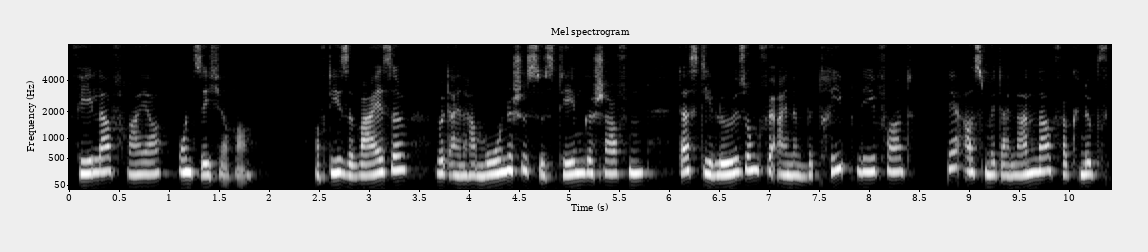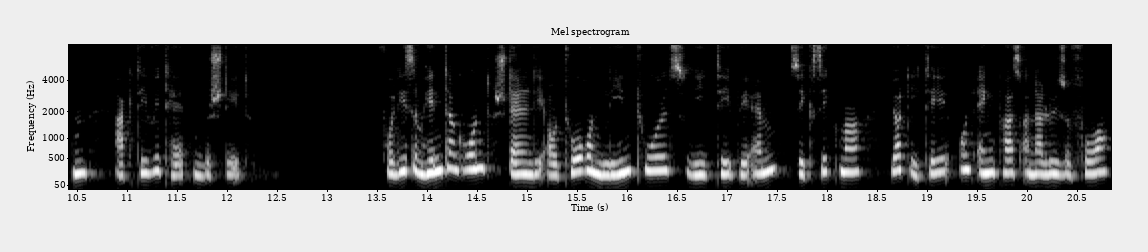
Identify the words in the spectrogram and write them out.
fehlerfreier und sicherer. Auf diese Weise wird ein harmonisches System geschaffen, das die Lösung für einen Betrieb liefert, der aus miteinander verknüpften Aktivitäten besteht. Vor diesem Hintergrund stellen die Autoren Lean-Tools wie TPM, Six Sigma, JIT und Engpassanalyse vor,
